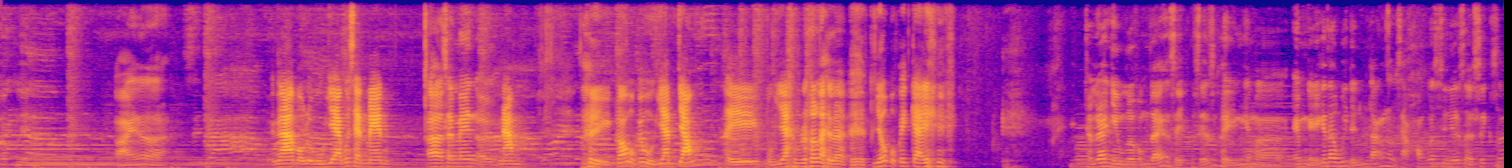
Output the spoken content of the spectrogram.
Goblin. Phải nữa là Nga một buồng giam của Sandman à Sandman ừ. Năm. Thì có một cái buồng giam trống thì buồng giam đó lại là nhốt một cái cây. Thật ra nhiều người phỏng đoán sẽ sẽ xuất hiện nhưng mà em nghĩ cái đó quyết định đắn sao? Không có Sinister Six á,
